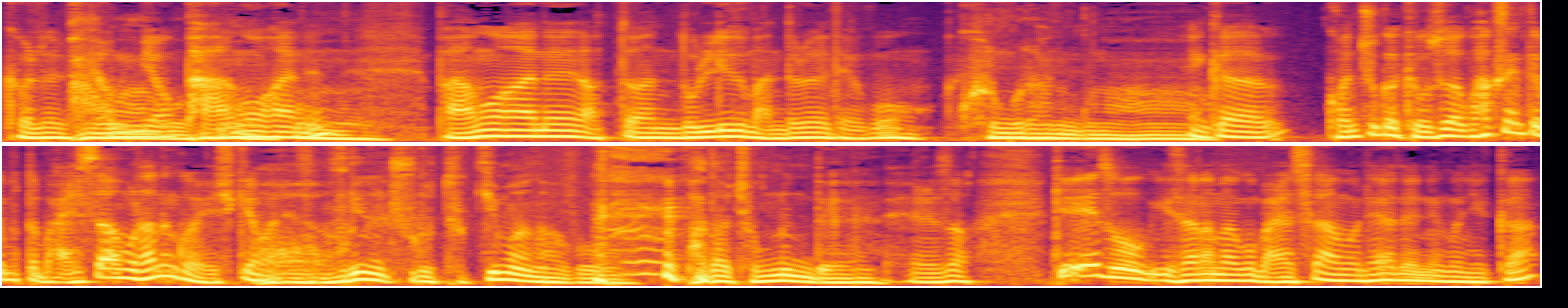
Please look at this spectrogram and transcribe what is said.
그걸 변명 방어하는 음. 방어하는 어떤 논리도 만들어야 되고 그런 걸 하는구나. 그러니까 건축가 교수하고 학생 때부터 말싸움을 하는 거예요. 쉽게 아, 말해서. 아, 우리는 주로 듣기만 하고 받아 적는데. 네, 그래서 계속 이 사람하고 말싸움을 해야 되는 거니까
